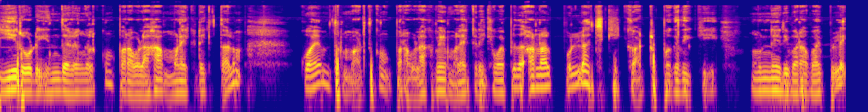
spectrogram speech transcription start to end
ஈரோடு இந்த இடங்களுக்கும் பரவலாக மழை கிடைத்தாலும் கோயம்புத்தூர் மாவட்டத்துக்கும் பரவலாகவே மழை கிடைக்க வாய்ப்புள்ளது. ஆனால் பொள்ளாச்சிக்கு காற்று பகுதிக்கு முன்னேறி வர வாய்ப்பில்லை.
